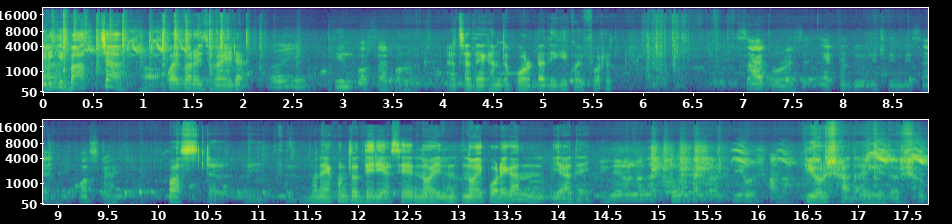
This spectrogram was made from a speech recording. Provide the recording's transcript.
এটি কি বাচ্চা? হ্যাঁ। কয় পার হয়েছে ভাই এটা? আচ্ছা দেখেন তো পরটা দেখি কয় পর? পাঁচটা। মানে এখন তো দেরি আছে নয় নয় পরে গান ইয়া দেয়। পিওর সাদা এই যে দর্শক।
